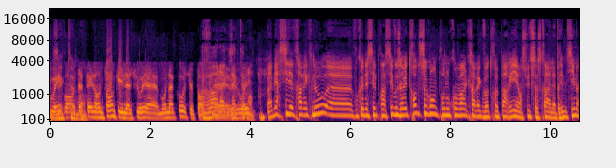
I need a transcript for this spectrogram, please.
Oui, bon, ça fait longtemps qu'il a joué à Monaco, je pense. Voilà, euh, exactement. oui. Bah, merci d'être avec nous. Euh, vous connaissez le principe. Vous avez 30 secondes pour nous convaincre avec votre pari. Et ensuite, ce sera à la Dream Team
